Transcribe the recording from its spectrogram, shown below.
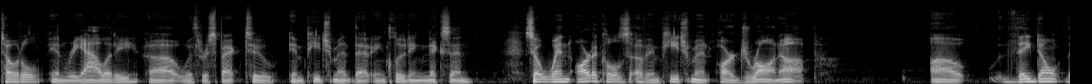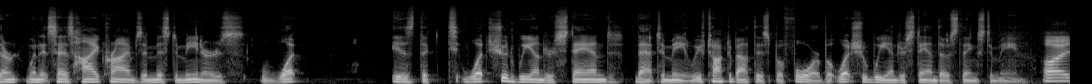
total in reality uh, with respect to impeachment, that including Nixon. So when articles of impeachment are drawn up, uh, they don't. They're when it says high crimes and misdemeanors. What is the what should we understand that to mean? We've talked about this before, but what should we understand those things to mean? Uh,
